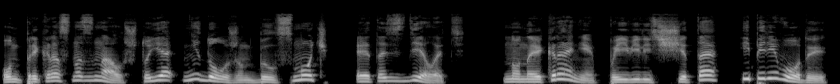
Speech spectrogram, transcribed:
он прекрасно знал, что я не должен был смочь это сделать. Но на экране появились счета и переводы.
